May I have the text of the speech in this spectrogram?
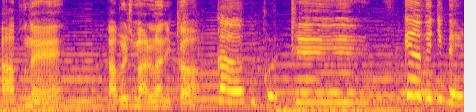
까부네 까불지 말라니까 까부거든. 까부지 마라.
